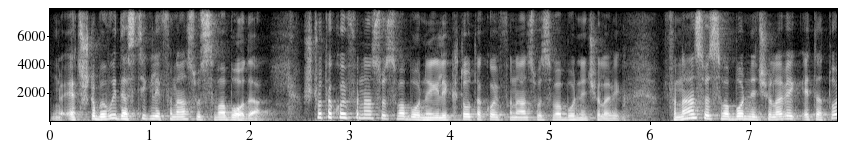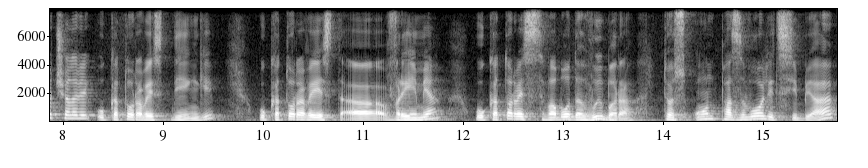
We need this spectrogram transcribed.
это чтобы вы достигли финансовой свободы. Что такое финансово свободный или кто такой финансово свободный человек? Финансово свободный человек – это тот человек, у которого есть деньги, у которого есть э, время, у которого есть свобода выбора. То есть он позволит себя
